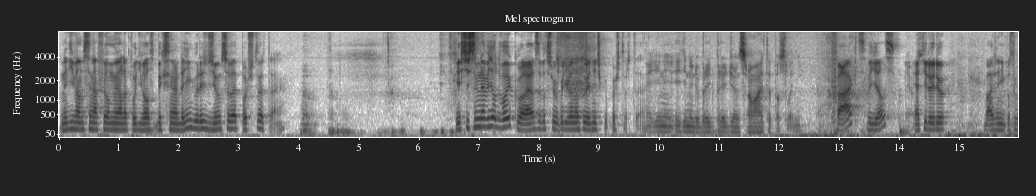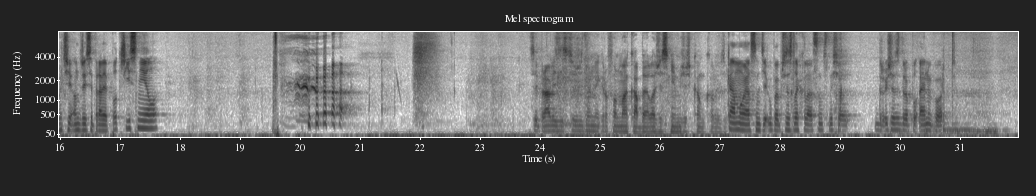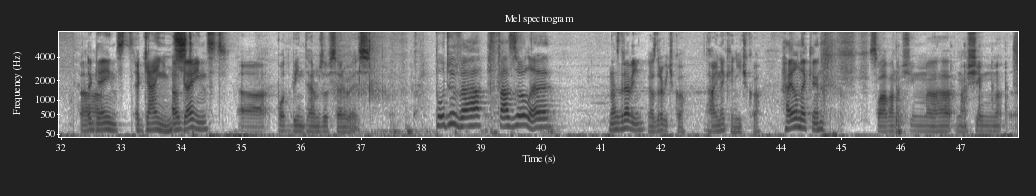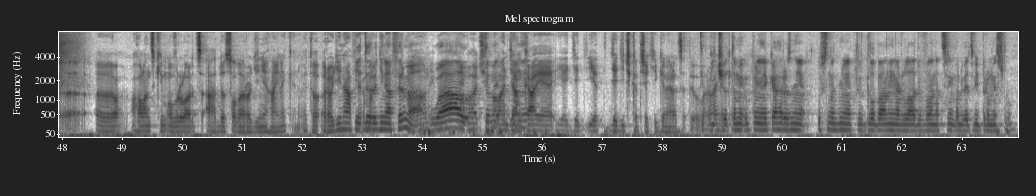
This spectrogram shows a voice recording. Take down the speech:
Nedívám se na filmy, ale podíval bych se na Deník Bridget Jonesové po čtvrté. Ještě jsem neviděl dvojku, ale já se potřebuji podívat na tu jedničku po čtvrté. Jediný, jediný dobrý Bridget Johnsonová je to poslední. Fakt? Viděl jsi? Jo. Já ti dojdu. Vážení posluchači, Ondřej se právě potřísnil. Si právě zjistil, že ten mikrofon má kabel a že s ním můžeš kamkoliv. Kámo, já jsem tě úplně přeslechl, já jsem slyšel, že zdropl N-word. Uh, Against. Against. Against. Uh, Podbean Terms of Service. Podová fazole. Na zdraví. Na zdravíčko. Heinekeníčko. Heilnecken. Sláva našim, eh, našim uh, uh, holandským overlords a doslova rodině Heineken. Je to rodinná firma. Je to rodinná firma? Aha, nejbo, wow. Nejbohatší holanděnka úplně- je, je, dě, je dědička třetí generace Ty pivovaru píčo, Heineken. to mi úplně nějaká hrozně usnadňuje tu globální nadvládu vole na celým odvětví průmyslu.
